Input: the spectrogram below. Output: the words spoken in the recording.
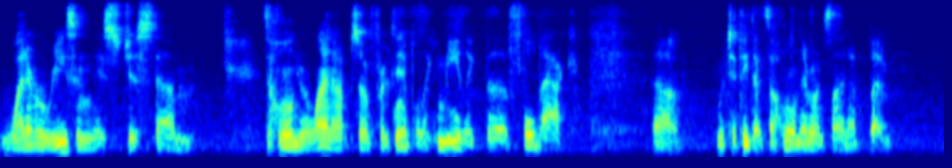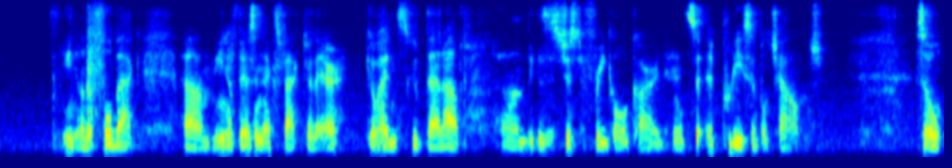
whatever reason it's just um, it's a hole in your lineup. So, for example, like me, like the fullback, uh, which I think that's a hole in everyone's lineup, but you know, the fullback, um, you know, if there's an X factor there, go ahead and scoop that up um, because it's just a free gold card and it's a pretty simple challenge. So,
